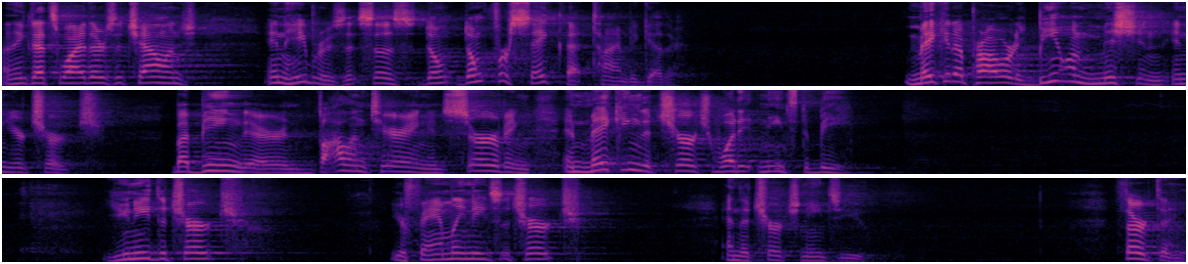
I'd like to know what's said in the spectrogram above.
I think that's why there's a challenge in Hebrews that says don't, don't forsake that time together. Make it a priority. Be on mission in your church by being there and volunteering and serving and making the church what it needs to be. You need the church, your family needs the church, and the church needs you. Third thing,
